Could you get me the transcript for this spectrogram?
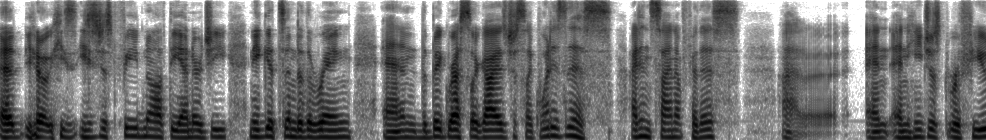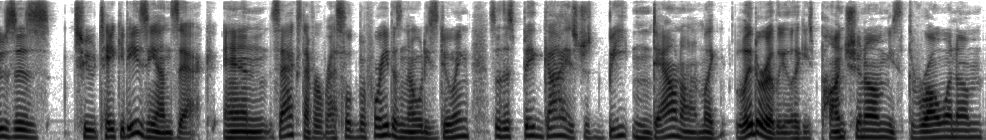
and you know he's he's just feeding off the energy and he gets into the ring and the big wrestler guy is just like, "What is this? I didn't sign up for this." Uh, and and he just refuses to take it easy on Zach. And Zach's never wrestled before. He doesn't know what he's doing. So this big guy is just beating down on him, like literally, like he's punching him, he's throwing him,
